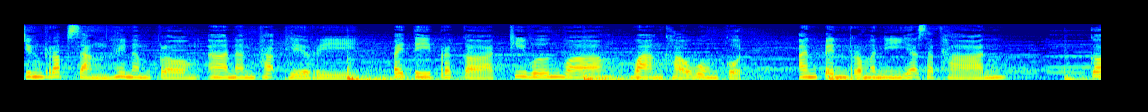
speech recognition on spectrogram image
จึงรับสั่งให้นำกลองอานันทเพรี ไปตีประกาศที่เวิ้งว้างวางเขาวงกฏอันเป็นรมณียสถาน ก็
